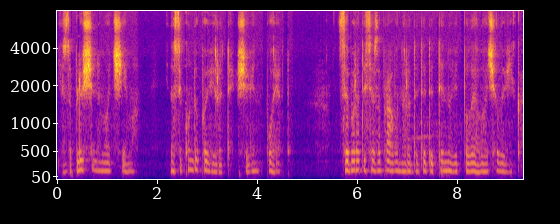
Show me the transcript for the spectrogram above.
із заплющеними очима і на секунду повірити, що він поряд. Це боротися за право народити дитину від полеглого чоловіка,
